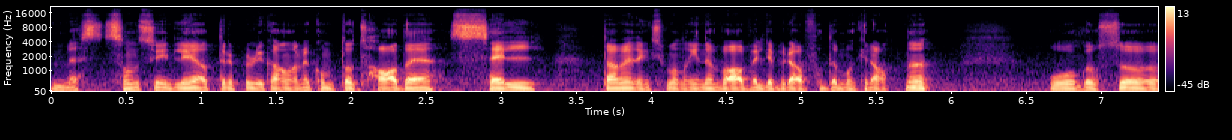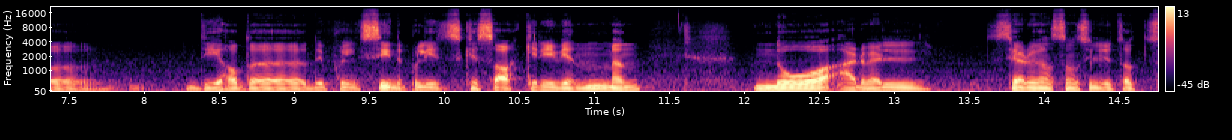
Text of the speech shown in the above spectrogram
mest sannsynlig at republikanerne kom til å ta det, selv da meningsmålingene var veldig bra for demokratene. Og også de hadde de, sine politiske saker i vinden. Men nå er det vel ser det ganske sannsynlig ut at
